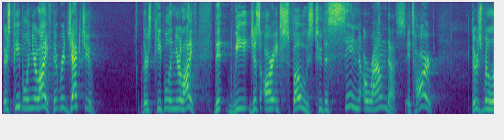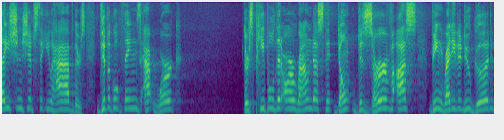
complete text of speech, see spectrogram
There's people in your life that reject you. There's people in your life that we just are exposed to the sin around us. It's hard. There's relationships that you have, there's difficult things at work. There's people that are around us that don't deserve us being ready to do good.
